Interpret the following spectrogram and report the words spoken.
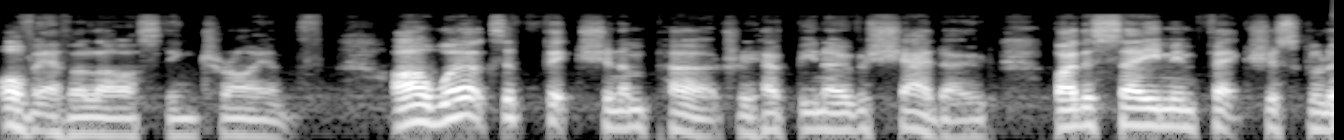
of everlasting triumph. Our works of fiction and poetry have been overshadowed by the same infectious gloom,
